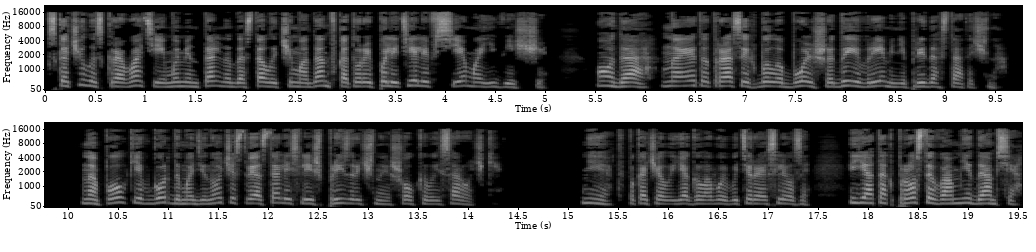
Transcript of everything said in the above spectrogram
вскочила с кровати и моментально достала чемодан, в который полетели все мои вещи. О да, на этот раз их было больше, да и времени предостаточно. На полке в гордом одиночестве остались лишь призрачные шелковые сорочки. «Нет», — покачала я головой, вытирая слезы, — «я так просто вам не дамся.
